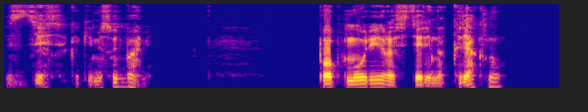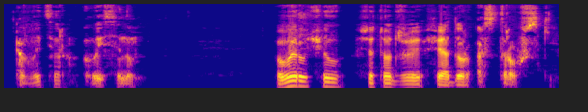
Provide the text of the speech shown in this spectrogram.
здесь какими судьбами? Поп Мурий растерянно крякнул, вытер лысину. Выручил все тот же Феодор Острожский.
